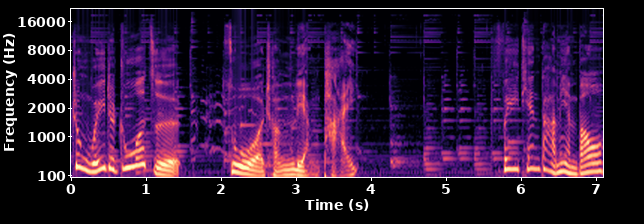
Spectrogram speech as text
正围着桌子坐成两排。飞天大面包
